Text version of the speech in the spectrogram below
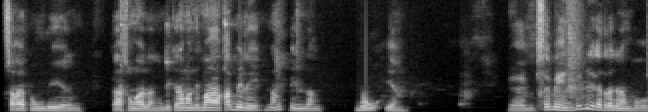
Saka itong bearing. Kaso nga lang, hindi ka naman din makakabili ng pin lang. Buo yan. Kaya ibig sabihin, bibili ka talaga ng buo.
